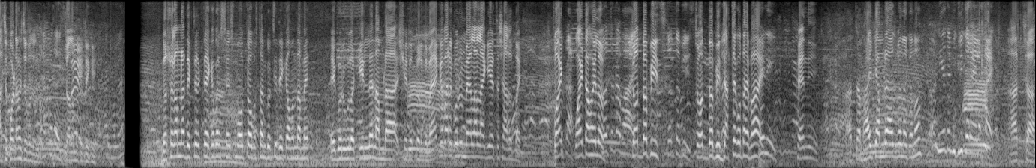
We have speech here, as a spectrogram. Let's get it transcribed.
আচ্ছা কটা হয়েছে পর্যন্ত? চলো আমাকে দেখি। দর্শক আমরা দেখতে দেখতে একেবারে শেষ মুহূর্তে অবস্থান করছি। দেখে কেমন দামে এই গরুগুলো কিনলেন। আমরা সে উত্তরে দেবো একেবারে গরুর মেলা লাগিয়েছে সাদত ভাই। কয় কয়টা হইল। চোদ্দ পিস চোদ্দ পিস যাচ্ছে কোথায় ভাই? ফেনী। ফেনি। আচ্ছা ভাই ক্যামেরা আসবে না কেন? নিয়ে বিক্রি করে এলাকায়। আচ্ছা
